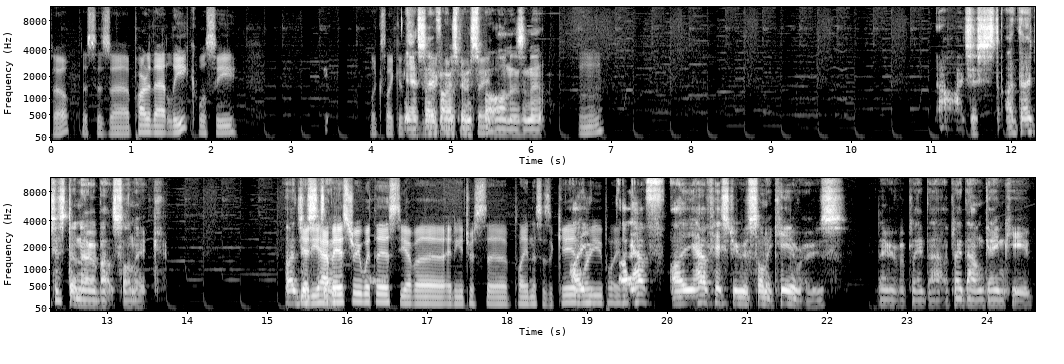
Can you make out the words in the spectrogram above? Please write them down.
So this is uh, part of that leak. We'll see. Looks like it's Yeah, so far it's been saying. spot on, isn't it? Mhm. Oh, I just, I, I just don't know about Sonic. I Yeah, just do you have a history with this? Do you have uh, any interest uh, playing this as a kid? I- Were you playing? I it? have, I have history with Sonic Heroes. Have you ever played that? I played that on GameCube,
